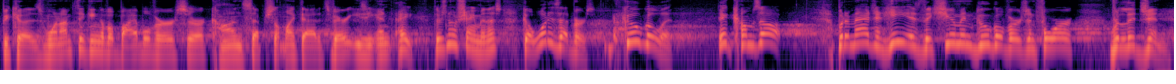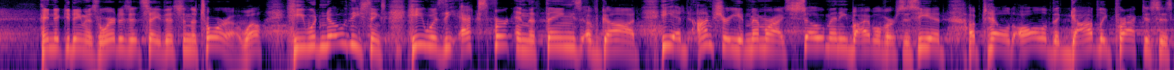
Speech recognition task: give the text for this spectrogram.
because when I'm thinking of a Bible verse or a concept, something like that, it's very easy. And hey, there's no shame in this. Go, what is that verse? Google it, it comes up. But imagine he is the human Google version for religion. Hey, Nicodemus, where does it say this in the Torah? Well, he would know these things. He was the expert in the things of God. He had, I'm sure he had memorized so many Bible verses. He had upheld all of the godly practices.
